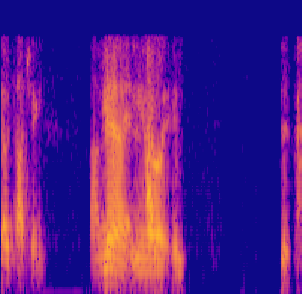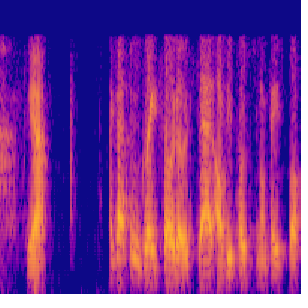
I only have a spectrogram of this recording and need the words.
so touching. I mean, yeah, you know, I, it, yeah. I got some great photos that I'll be posting on Facebook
